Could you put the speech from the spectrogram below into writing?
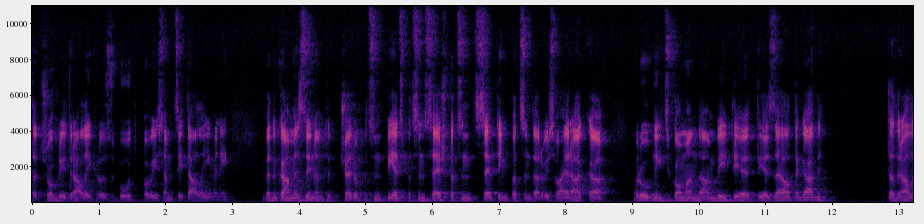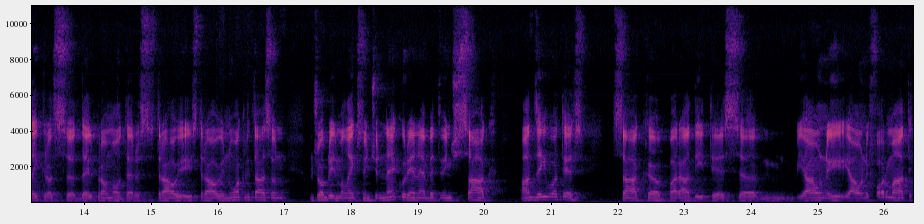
tad šobrīd Rallija būtu pavisam citā līmenī. Bet, nu, kā mēs zinām, tad 14, 15, 16, 17 ar visvairāk rūpnīcu komandām bija tie, tie zelta gadi. Tad Rallija dēļ promoteris strauji, strauji nokritās. Un, un šobrīd, man liekas, viņš ir nekurienē, bet viņš sāk atdzīvoties sāk parādīties jauni, jauni formāti,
